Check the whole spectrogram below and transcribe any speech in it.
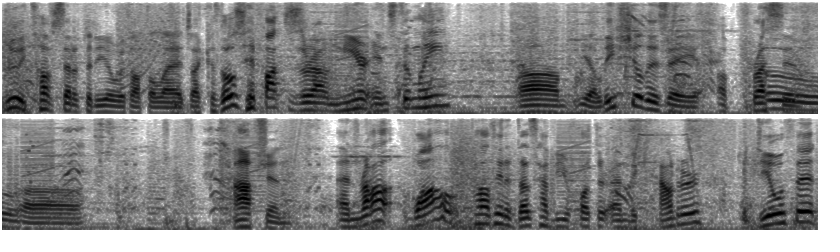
really tough setup to deal with off the ledge. Like, because those hitboxes are out near instantly. Um, yeah, Leaf Shield is a oppressive uh, option. And while Palutena does have the reflector and the counter to deal with it,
